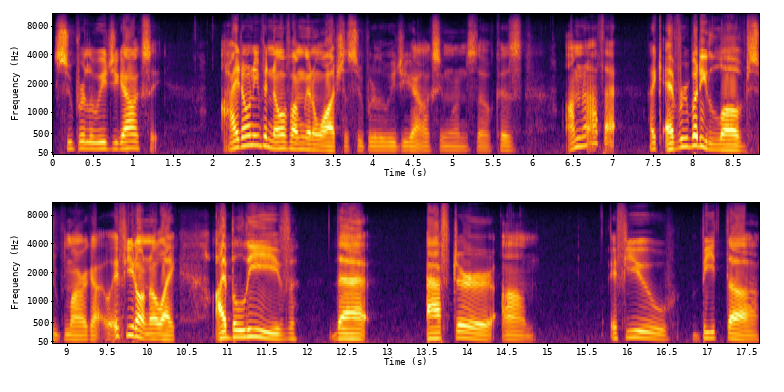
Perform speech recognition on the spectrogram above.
Super Luigi Galaxy. I don't even know if I'm gonna watch the Super Luigi Galaxy ones though, cause I'm not that like everybody loved Super Mario Galaxy. If you don't know, like I believe that after um if you beat the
